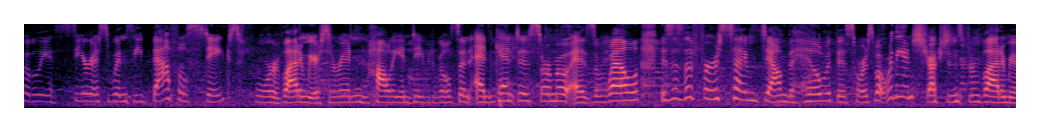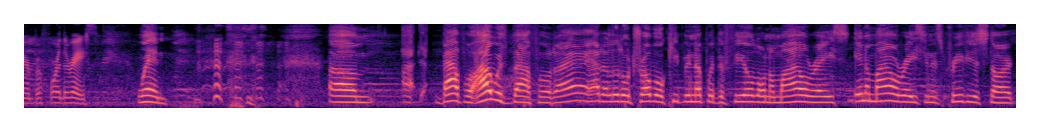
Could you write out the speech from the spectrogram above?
Pubilius Syrus wins the Baffle Stakes for Vladimir Cerin, Holly and David Wilson, and Kent Sormo as well. This is the first time down the hill with this horse. What were the instructions from Vladimir before the race? Win. um, I, baffled. I was baffled. I had a little trouble keeping up with the field on a mile race, in a mile race in his previous start.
